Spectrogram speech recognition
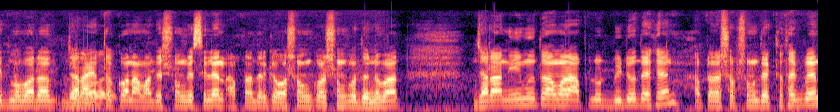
ঈদ মোবারক। যারা এতক্ষণ আমাদের সঙ্গে ছিলেন আপনাদেরকে অসংখ্য অসংখ্য ধন্যবাদ। যারা নিয়মিত আমার আপলোড ভিডিও দেখেন আপনারা সবসময় দেখতে থাকবেন।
